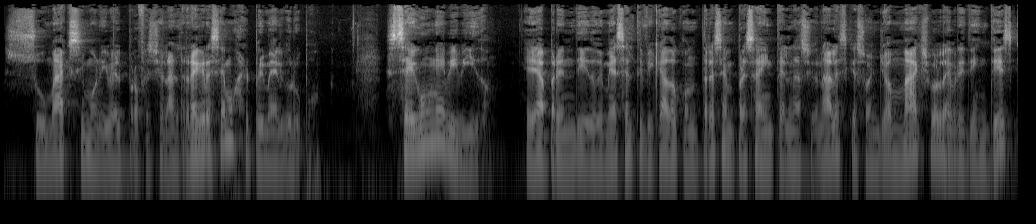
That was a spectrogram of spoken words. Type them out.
su máximo nivel profesional. Regresemos al primer grupo. Según he vivido, he aprendido y me he certificado con tres empresas internacionales que son John Maxwell, Everything Disc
